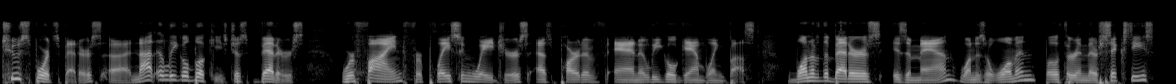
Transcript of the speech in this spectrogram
two sports bettors, uh, not illegal bookies, just bettors, were fined for placing wagers as part of an illegal gambling bust. One of the bettors is a man, one is a woman, both are in their 60s.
